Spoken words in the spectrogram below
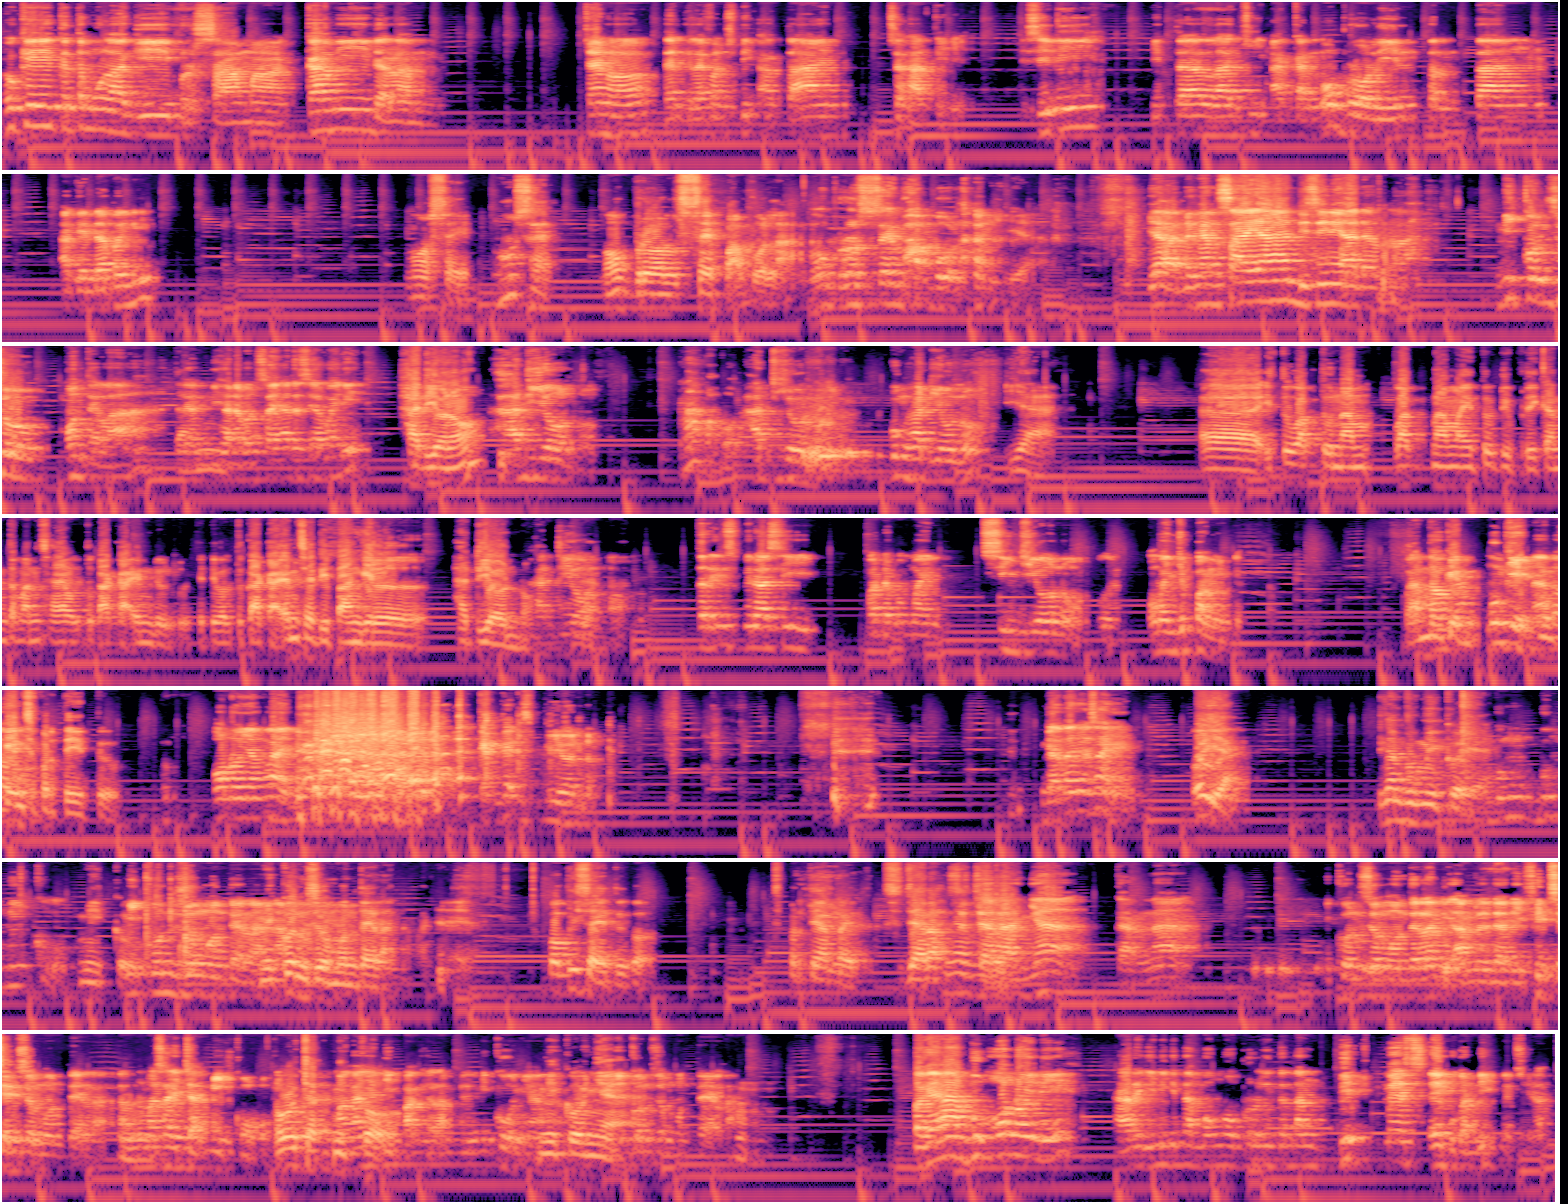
Oke, ketemu lagi bersama kami dalam channel 1011 Speak Out Time Sehati. Di sini kita lagi akan ngobrolin tentang agenda apa ini? ngose Ngoset, ngobrol sepak bola ngobrol sepak bola. Iya. Ya, dengan saya di sini ada Nikonzo Montella dan di hadapan saya ada siapa ini? Hadiono Hadiono. Kenapa kok Hadiono? Bung Hadiono? ya Eh, itu waktu nam waktu nama itu diberikan teman saya waktu KKN dulu jadi waktu KKN saya dipanggil Hadiono Hadiono. Ya. terinspirasi pada pemain Shinji Ono, pemain Jepang itu. Nah, Atau mungkin mungkin atau mungkin seperti itu Ono yang lain. Kakek Sugiono. Nggak tanya saya, oh iya dengan Bu Miko ya Bung Bung Miko, Miko Mikunzo Montella. Mikunzo Montella namanya ya. kok bisa itu kok seperti apa itu sejarahnya Sejarahnya karena Mikunzo Montella diambil dari Vincenzo Montella. Tapi nama saya Jat Miko. oh Jat Makanya Miko dipanggil ambil Mikonya. Mikonya Mikunzo Montella. Hmm. Bagaimana Bung Ono ini? Hari ini kita mau ngobrolin tentang big match, eh bukan big match ya,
